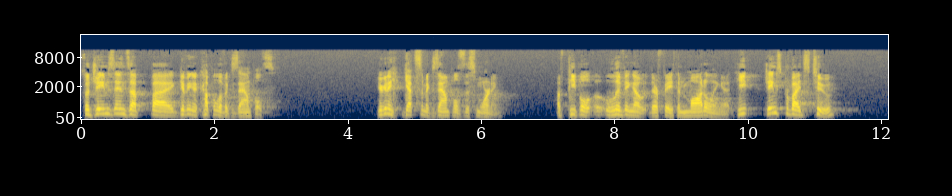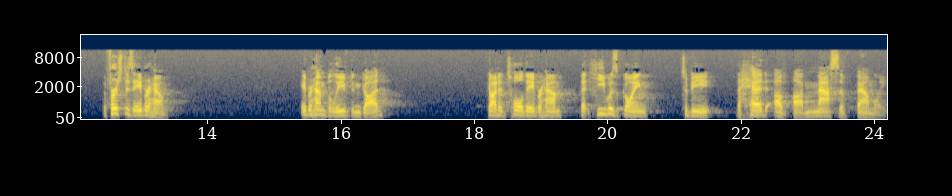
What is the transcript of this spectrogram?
So James ends up uh, giving a couple of examples. You're going to get some examples this morning of people living out their faith and modeling it. He, James provides two. The first is Abraham. Abraham believed in God. God had told Abraham that he was going to be the head of a massive family,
